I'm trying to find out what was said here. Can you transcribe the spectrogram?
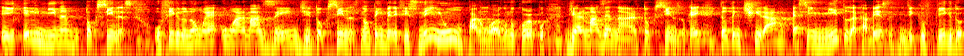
e elimina toxinas. O fígado não é um armazém de toxinas, não tem benefício nenhum para um órgão do corpo de armazenar toxinas, ok? Então tem que tirar esse mito da cabeça de que o fígado,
